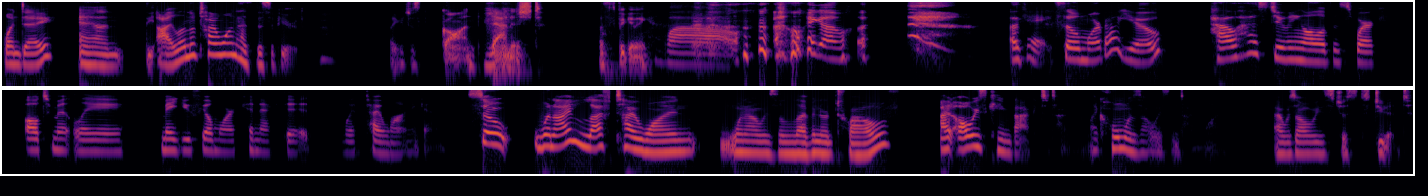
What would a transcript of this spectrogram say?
one day and the island of Taiwan has disappeared. Like it's just gone, vanished. That's the beginning. Wow. oh my God. okay, so more about you. How has doing all of this work ultimately made you feel more connected with Taiwan again? So when I left Taiwan when I was 11 or 12, I always came back to Taiwan. Like home was always in Taiwan. I was always just a student.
